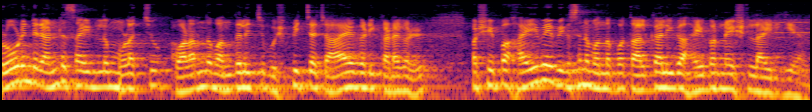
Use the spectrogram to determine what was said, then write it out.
റോഡിന്റെ രണ്ട് സൈഡിലും മുളച്ചു വളർന്ന് പന്തലിച്ച് പുഷ്പിച്ച ചായകടി കടകൾ. പക്ഷേ ഇപ്പോൾ ഹൈവേ വികസനം വന്നപ്പോൾ താൽക്കാലിക ഹൈബർനേഷനിലായിരിക്കുകയാണ്.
